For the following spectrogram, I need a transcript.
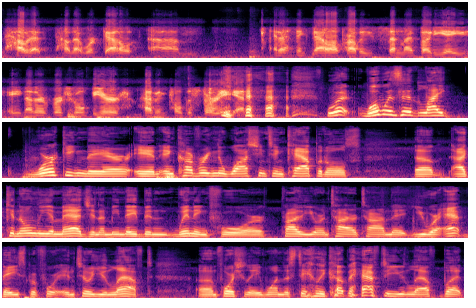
how that how that worked out. Um, and I think now I'll probably send my buddy a, another virtual beer, having told the story again. what what was it like working there and, and covering the Washington Capitals? Uh, I can only imagine. I mean, they've been winning for probably your entire time that you were at base before until you left. Uh, unfortunately, won the Stanley Cup after you left. But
